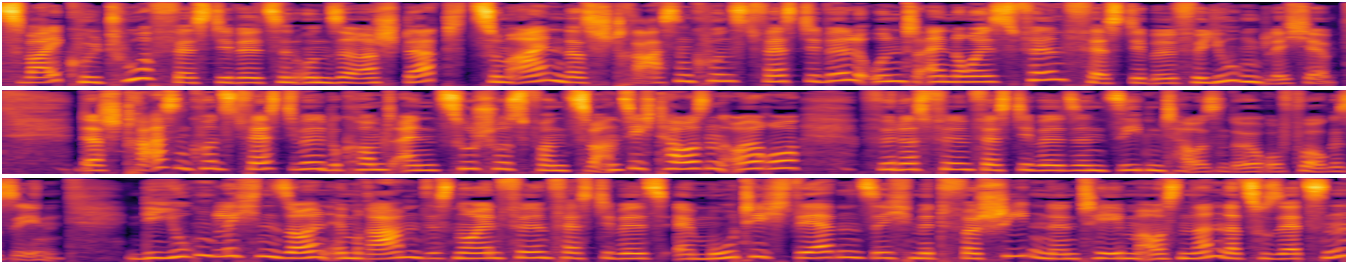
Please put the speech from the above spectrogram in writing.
zwei Kulturfestivals in unserer Stadt. Zum einen das Straßenkunstfestival und ein neues Filmfestival für Jugendliche. Das Straßenkunstfestival bekommt einen Zuschuss von 20.000 Euro. Für das Filmfestival sind 7.000 Euro vorgesehen. Die Jugendlichen sollen im Rahmen des neuen Filmfestivals ermutigt werden, sich mit verschiedenen Themen auseinanderzusetzen.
